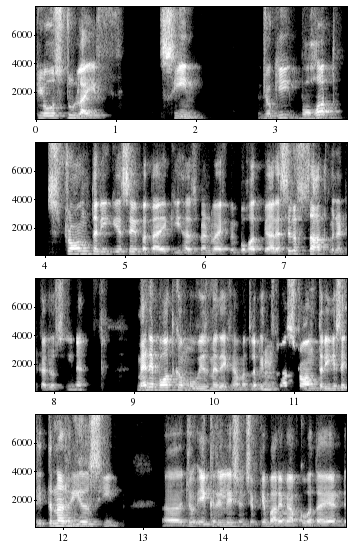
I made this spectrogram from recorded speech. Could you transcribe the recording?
क्लोज टू लाइफ सीन जो कि बहुत स्ट्रॉन्ग तरीके से बताए कि हस्बैंड वाइफ में बहुत प्यार है। सिर्फ़ सात मिनट का जो सीन है मैंने बहुत कम मूवीज़ में देखा मतलब हम्म। इतना स्ट्रॉन्ग तरीके से इतना रियल सीन जो एक रिलेशनशिप के बारे में आपको बताया एंड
